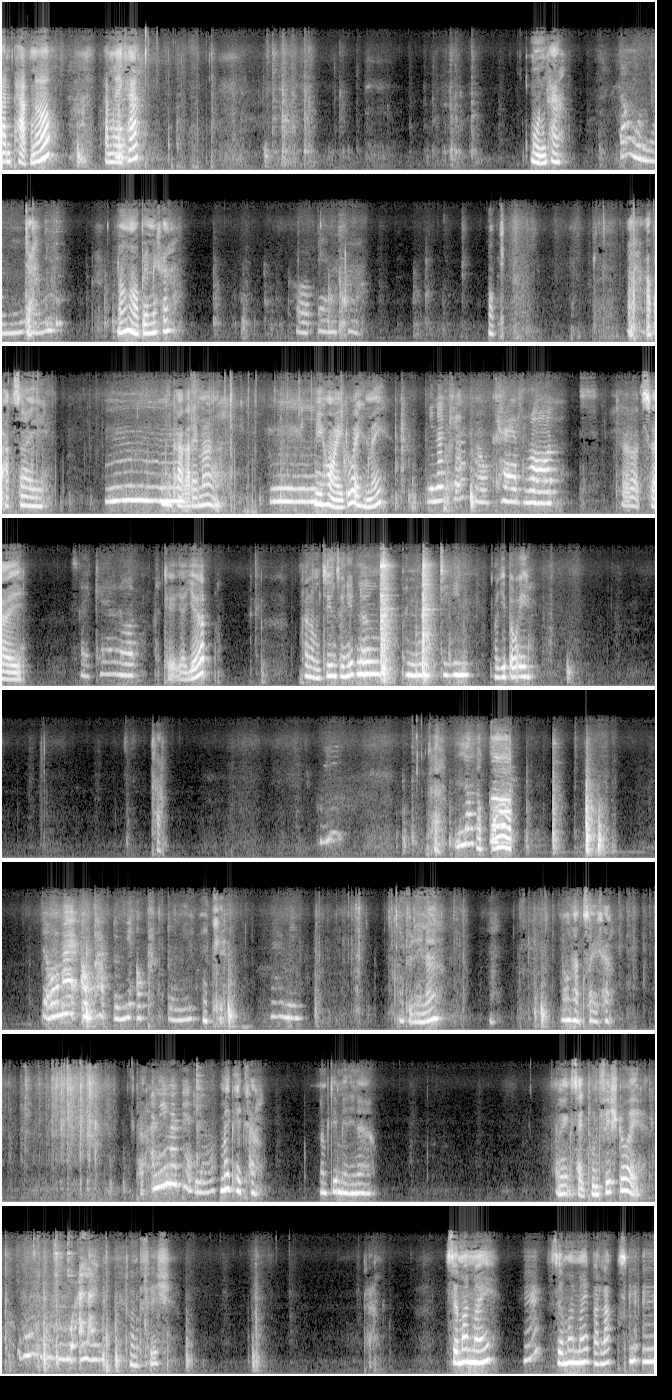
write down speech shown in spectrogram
านผักเนาะทำไงคะหมุนค่ะ ต้องหมุนอย่างนี้จ้ะนะน้องห่อเป็นไหมคะขอเป็นค่ะโอเคอะเอาผักใส่อืมมีผักอะไรมั่งมีมีหอยด้วยเห็นไหมมีนักแค่เอาแครอทแครอทใส่ใส่แครอทโอเคอย่าเยอะ ขนมจีนใส่นิดนึง ขนมจีนเอาหยิบเอาเองค่ะ ค่ะ แล้วแล้วก็ก็แต่ว่าไม่เอาผักตรงนี้เอาผักตรงนี้ โอเคไม่มีเอาตัวนี้นะ น้องหักใส่ค่ะค่ะ อันนี้มันเผ็ดแล้ว ไม่เผ็ดค่ะ น้ำจิ้มเมริน่าอันนี้ใส่ทูนฟิชด้วยอู้หูอะไรทูนฟิชค่ะแซลมอนไหมฮะแซลมอนไหมปลาลักซ์อืม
